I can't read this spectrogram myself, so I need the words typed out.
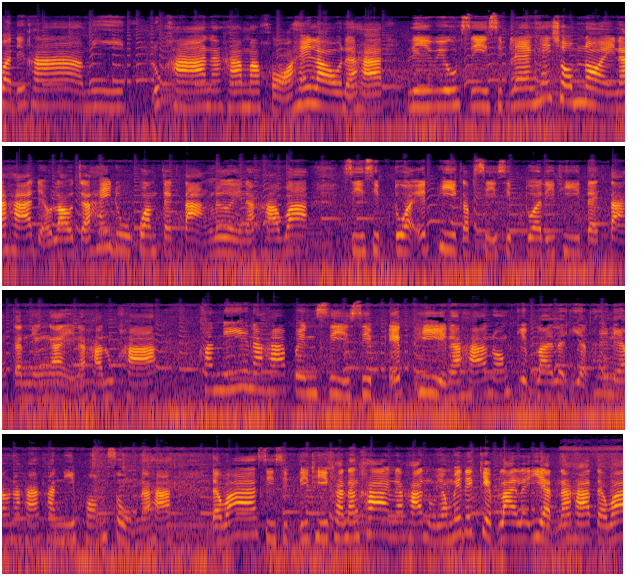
วัสดีค่ะ มีลูกค้านะคะมาขอให้เรานะคะ รีวิว 40 แรงให้ชมหน่อยนะคะ เดี๋ยวเราจะให้ดูความแตกต่างเลยนะคะว่า 40 ตัว SP กับ 40 ตัว DT แตกต่างกันยังไงนะคะ ลูกค้าคันนี้นะคะเป็น 40 SP นะคะ น้องเก็บรายละเอียดให้แล้วนะคะ คันนี้พร้อมส่งนะคะ แต่ว่า 40 DT คันข้างๆนะคะ หนูยังไม่ได้เก็บรายละเอียดนะคะ แต่ว่า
